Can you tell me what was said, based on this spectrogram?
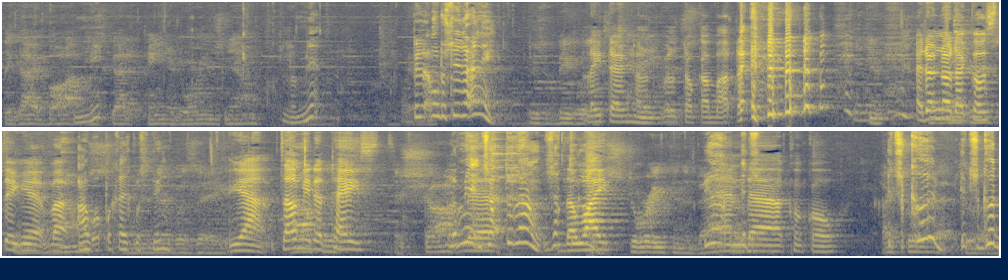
The guy bought, he's got it painted orange now. alam ni. Pila ang dosina ani? There's a big. Later, snake we'll talk about it. I don't know the costing yet, but Awa pa kay There kusting. was yeah, tell me the taste a shop. Lami, The- sakto lang. Sakto the lang. white Storage in the back. Yeah. and it's- the cocoa. I It's showed good. that to It's him. good.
